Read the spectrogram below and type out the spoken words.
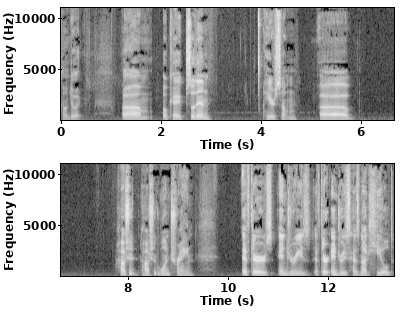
Don't do it. Um, okay, so then here's something. Uh, how should how should one train if there's injuries if their injuries has not healed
